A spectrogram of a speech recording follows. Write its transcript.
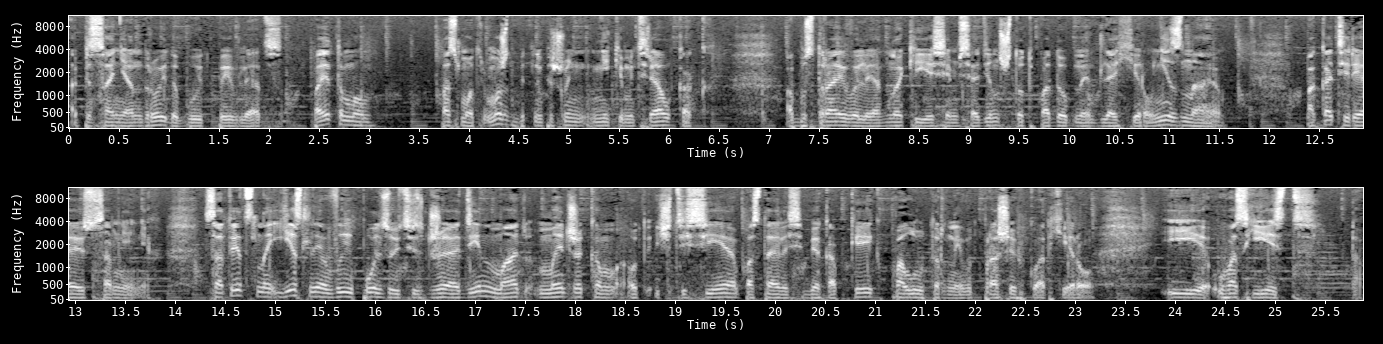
описание андроида будет появляться. Поэтому посмотрим. Может быть, напишу некий материал, как обустраивали Nokia E71, что-то подобное для Hero. Не знаю пока теряюсь в сомнениях. Соответственно, если вы пользуетесь G1 Magic от HTC, поставили себе капкейк полуторный, вот прошивку от Hero, и у вас есть там,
